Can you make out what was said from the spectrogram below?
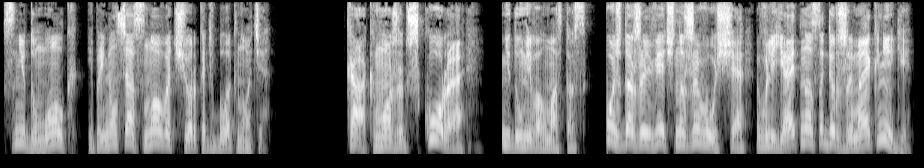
Снид умолк и принялся снова черкать в блокноте. «Как может шкура, — недоумевал Мастерс, — пусть даже вечно живущая, влиять на содержимое книги?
